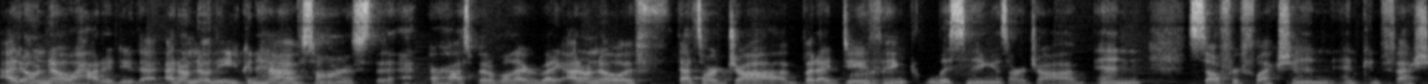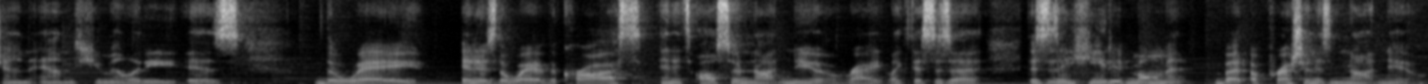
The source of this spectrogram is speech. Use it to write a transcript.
i don't know how to do that. I don't know that you can have songs that are hospitable to everybody. I don't know if that's our job but i do think listening is our job and self-reflection and confession and humility is the way it is the way of the cross and it's also not new right? Like this is a this is a heated moment but oppression is not new.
